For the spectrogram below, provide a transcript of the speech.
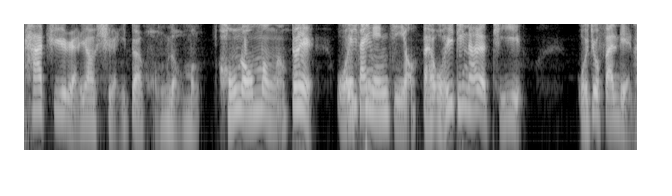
他居然要选一段《红楼梦》。《红楼梦》哦，对，我三年级哦，哎，我一听他的提议，我就翻脸了。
